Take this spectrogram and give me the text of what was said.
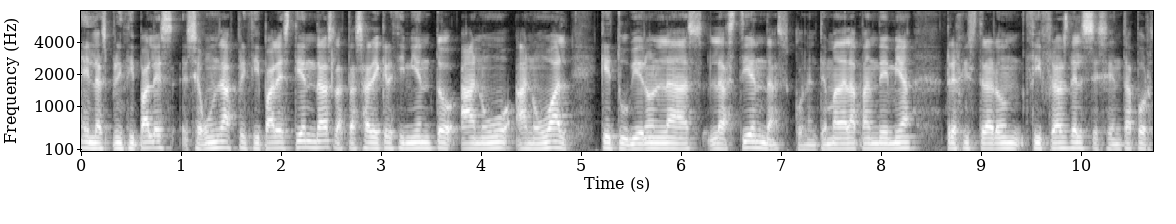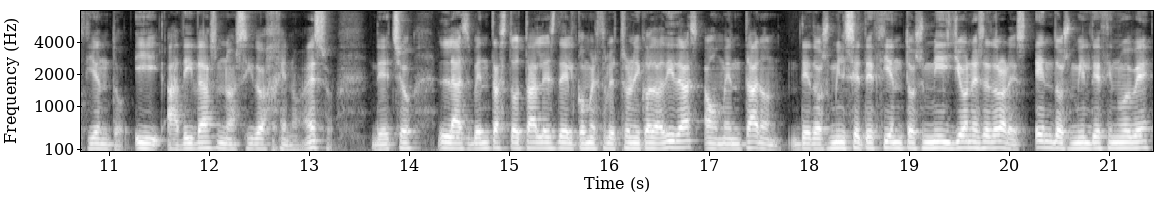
en las principales, según las principales tiendas, la tasa de crecimiento anual que tuvieron las, las, tiendas con el tema de la pandemia registraron cifras del 60% y Adidas no ha sido ajeno a eso. De hecho, las ventas totales del comercio electrónico de Adidas aumentaron de 2.700 millones de dólares en 2019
